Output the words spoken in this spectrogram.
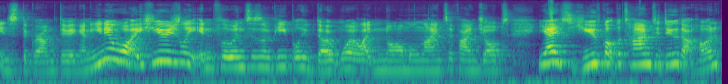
Instagram doing. And you know what? It's usually influencers and people who don't work like normal 9 to 5 jobs. Yes, you've got the time to do that, hon.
